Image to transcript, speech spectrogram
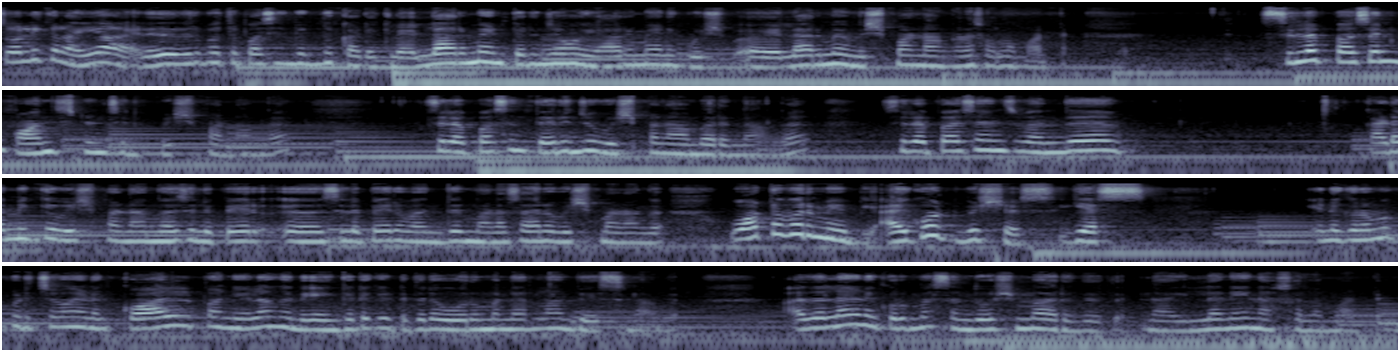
சொல்லிக்கலாம் ஐயா எதிர்பார்த்த பர்சன்கிட்ட இருந்து கிடைக்கல. எல்லாருமே எனக்கு தெரிஞ்சவங்க யாருமே எனக்கு விஷ் எல்லாருமே விஷ் பண்ணாங்கன்னு சொல்ல மாட்டேன். சில பர்சன் கான்ஸ்டன்ஸ் எனக்கு விஷ் பண்ணாங்க. சில பர்சன் தெரிஞ்சும் விஷ் பண்ணாமல் இருந்தாங்க. சில பர்சன்ஸ் வந்து கடமைக்கு விஷ் பண்ணாங்க. சில பேர் சில பேர் வந்து மனசார விஷ் பண்ணாங்க. Whatever maybe I got wishes as எனக்கு ரொம்ப பிடிச்சவங்க எனக்கு கால் பண்ணியெல்லாம் அங்கே என்கிட்ட கிட்டத்தட்ட ஒரு மணி நேரம்லாம் பேசினாங்க. அதெல்லாம் எனக்கு ரொம்ப சந்தோஷமாக இருந்தது. நான் இல்லைன்னே நான் சொல்ல மாட்டேன்.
